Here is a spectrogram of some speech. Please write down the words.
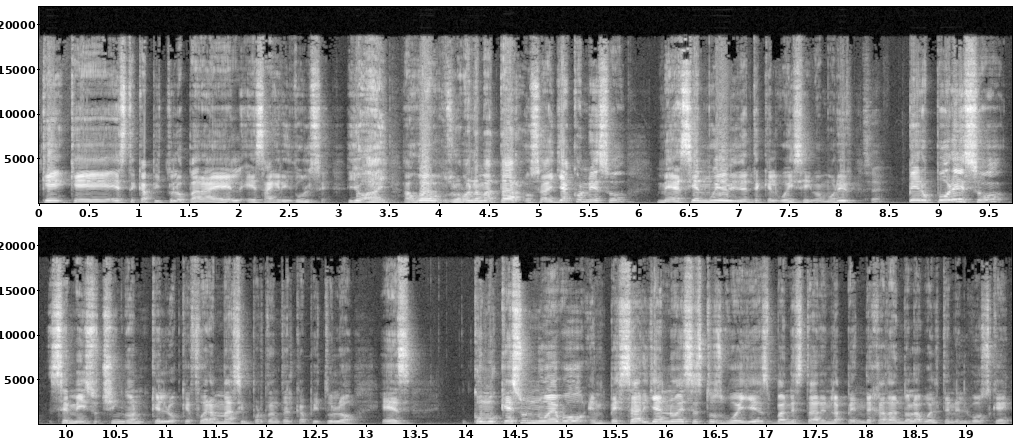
que, que este capítulo para él es agridulce. Y yo, ay, a huevo, pues lo van a matar. O sea, ya con eso me hacían muy evidente que el güey se iba a morir. Sí. Pero por eso se me hizo chingón que lo que fuera más importante del capítulo es como que es un nuevo empezar. Ya no es estos güeyes van a estar en la pendeja dando la vuelta en el bosque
